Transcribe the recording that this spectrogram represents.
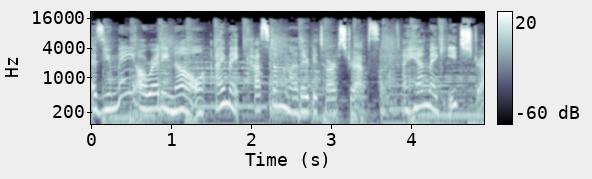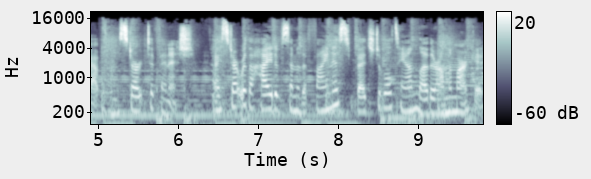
As you may already know, I make custom leather guitar straps. I hand make each strap from start to finish. I start with a hide of some of the finest vegetable tan leather on the market.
